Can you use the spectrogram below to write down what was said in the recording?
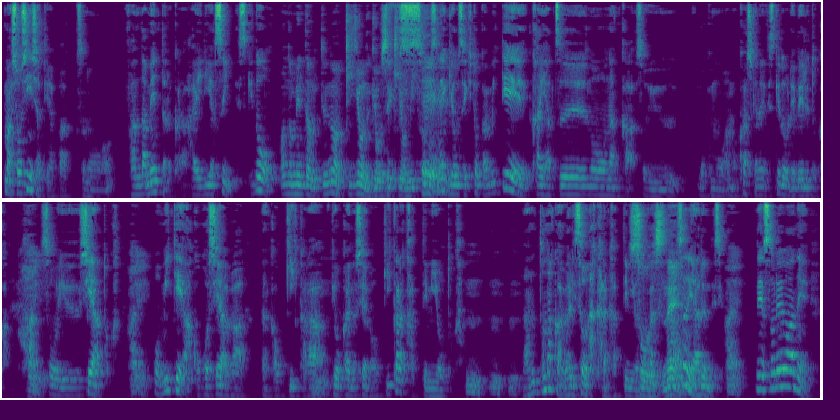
まあ初心者ってやっぱそのファンダメンタルから入りやすいんですけど。ファンダメンタルっていうのは企業の業績を見て、そうですね、業績とか見て、開発のなんかそういう、僕もあんま詳しくないですけど、レベルとか、はい。そういうシェアとかはい。を見て、あ、ここシェアがなんか大きいから、うん業界のシェアが大きいから買ってみようとか、うん、うん、うん。なんとなく上がりそうだから買ってみようとか、そうですねそういうのやるんですよ。はい。で、それはね、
